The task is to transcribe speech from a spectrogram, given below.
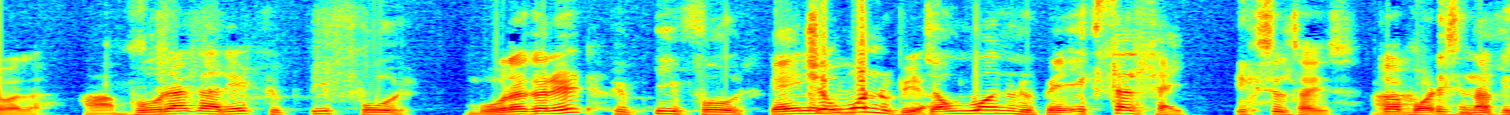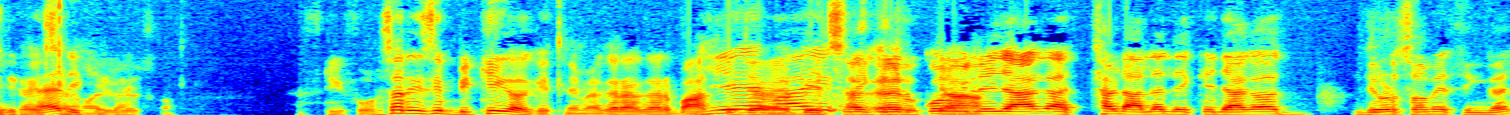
वाला। हाँ बोरा का रेट फिफ्टी फोर बोरा का रेट फिफ्टी फोर चौवन रुपया। चौवन रुपए एक्सेल साइज़ एक्सेल साइज़ तो हाँ, बॉडी से नाप के। दिखाइए है सर देखिए हमारे को 54 सर इसे बिकेगा कितने में? अगर अगर बात की जाए बेचने की कोई ले जाएगा अच्छा डॉलर लेके जाएगा डेढ़ सौ में सिंगल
